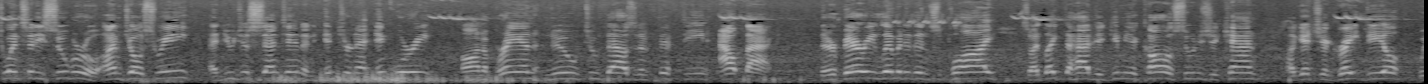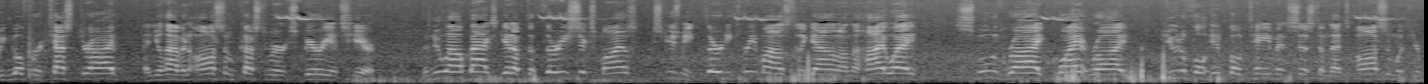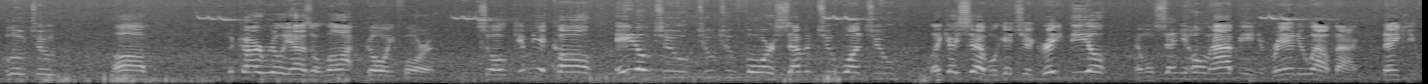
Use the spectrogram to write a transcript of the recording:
Twin Cities Subaru. I'm Joe Sweeney, and you just sent in an internet inquiry on a brand new 2015 Outback. They're very limited in supply, so I'd like to have you give me a call as soon as you can. I'll get you a great deal. We can go for a test drive, and you'll have an awesome customer experience here. The new Outbacks get up to 36 miles, excuse me, 33 miles to the gallon on the highway. Smooth ride, quiet ride, beautiful infotainment system that's awesome with your Bluetooth. Um, the car really has a lot going for it. So give me a call, 802-224-7212. Like I said, we'll get you a great deal and we'll send you home happy in your brand new Outback. Thank you.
